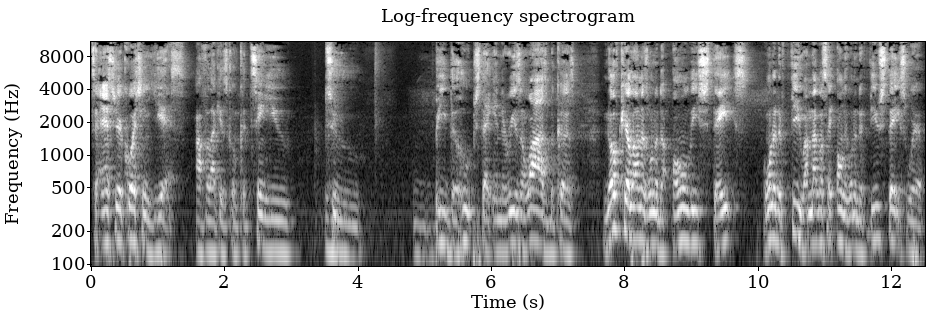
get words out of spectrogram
to answer your question, yes, I feel like it's gonna continue mm-hmm. to be the hoop state, and the reason why is because North Carolina is one of the only states one of the few. I'm not gonna say only one of the few states where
